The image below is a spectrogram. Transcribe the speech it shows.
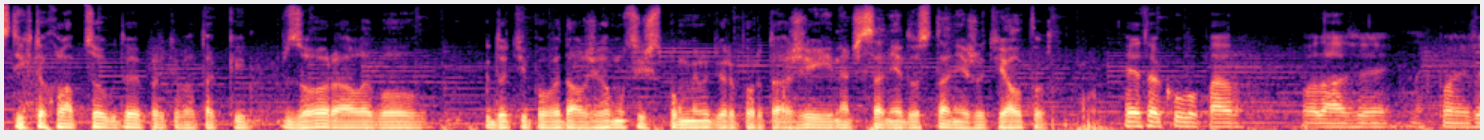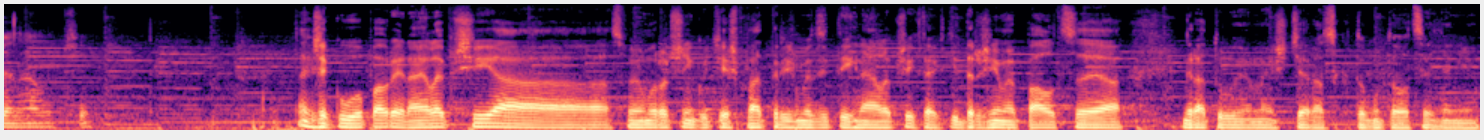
Z týchto chlapcov, kto je pre teba taký vzor, alebo kto ti povedal, že ho musíš spomenúť v reportáži, ináč sa nedostaneš odtiaľto? Je to Kubo Pavr, povedal, že nech poviem, že je najlepší. Takže Kubo Pavr je najlepší a svojom ročníku tiež patríš medzi tých najlepších, tak ti držíme palce a gratulujeme ešte raz k tomuto oceneniu.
